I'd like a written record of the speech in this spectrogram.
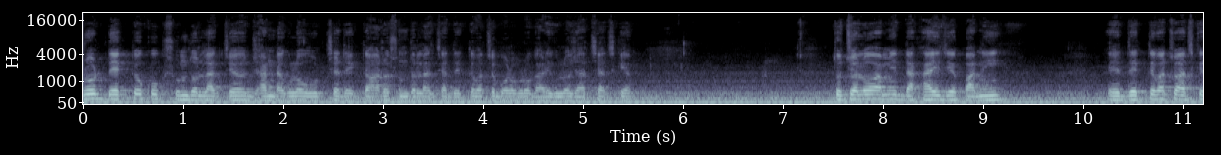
রোড দেখতেও খুব সুন্দর লাগছে, ঝান্ডাগুলো উঠছে দেখতে, আরও সুন্দর লাগছে। আর দেখতে পাচ্ছ বড় বড় গাড়িগুলো যাচ্ছে আজকে। তো চলো আমি দেখাই যে পানি। এ দেখতে পাচ্ছ আজকে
